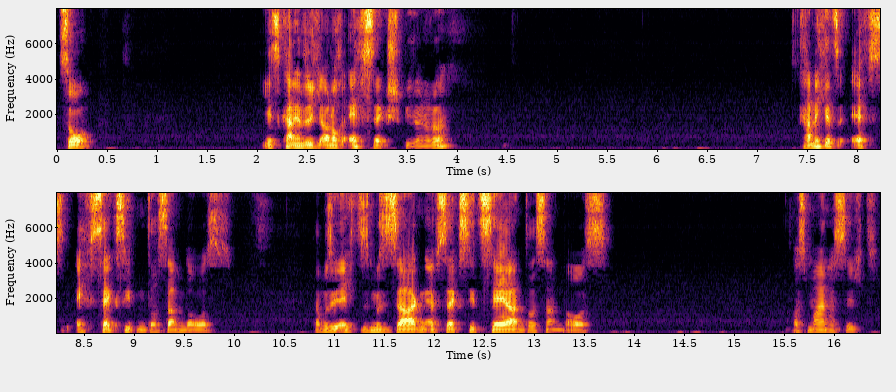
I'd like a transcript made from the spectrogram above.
So. Jetzt kann er natürlich auch noch F6 spielen, oder? Kann ich jetzt F, F6 sieht interessant aus. Da muss ich echt, das muss ich sagen, F6 sieht sehr interessant aus. Aus meiner Sicht.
